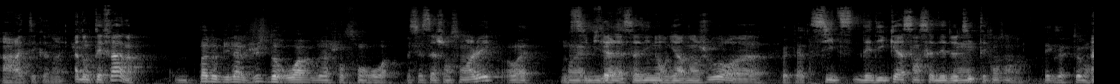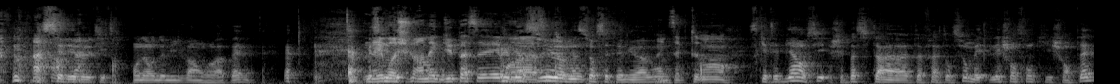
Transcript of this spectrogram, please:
Arrête tes conneries. Ah donc t'es fan? Pas de Bilal, juste de Roi, de la chanson Roi. C'est sa chanson à lui? Ouais, Donc Ouais, si Bilal Hassani nous regarde un jour, euh, peut-être. si dédicace un CD de Mm. titre, t'es content. hein. Exactement. C'est les deux titres. On est en 2020, on le rappelle. Mais moi je suis un mec du passé, moi. bien sûr, bien sûr, c'était mieux avant. Exactement. Ce qui était bien aussi, je sais pas si tu as, fait attention, mais les chansons qu'ils chantaient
